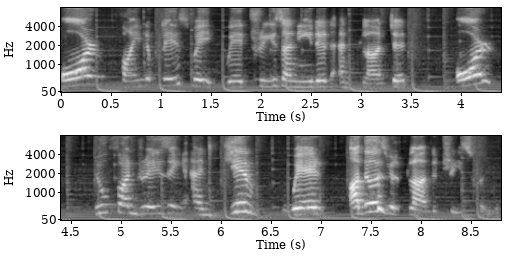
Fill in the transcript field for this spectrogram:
or find a place where, where trees are needed and plant it, or do fundraising and give where others will plant the trees for you.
